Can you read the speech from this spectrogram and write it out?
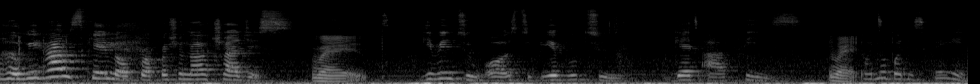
Uh, we have scale of professional charges right. given to us to be able to get our fees, Right. but nobody's paying.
